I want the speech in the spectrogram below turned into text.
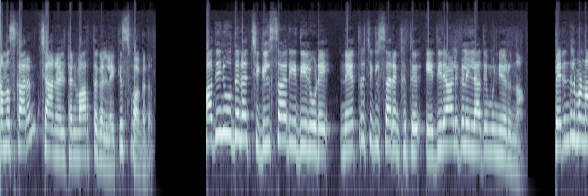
നമസ്കാരം. ചാനൽ ടെൻ വാർത്തകളിലേക്ക് സ്വാഗതം. അതിനൂതന ചികിത്സാ രീതിയിലൂടെ നേത്ര ചികിത്സാ രംഗത്ത് എതിരാളികളില്ലാതെ മുന്നേറുന്ന പെരിന്തൽമണ്ണ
